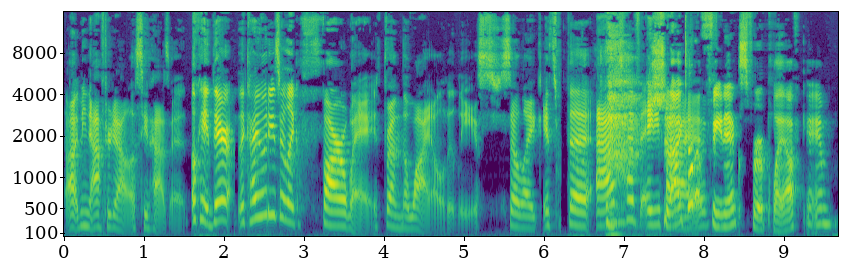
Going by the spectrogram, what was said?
I mean, after Dallas, who has it? Okay, they're the Coyotes are like far away from the Wild, at least. So like, it's the Avs have eighty-five. Should I go to Phoenix for a playoff game?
